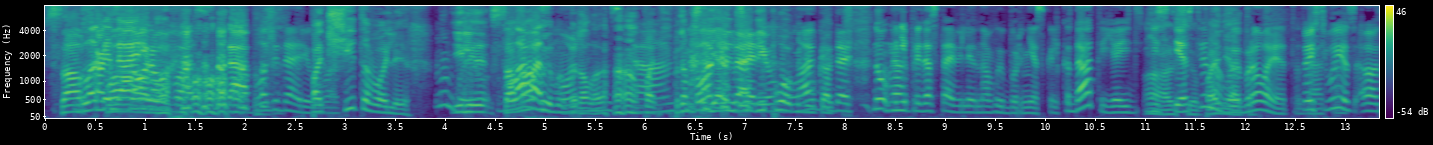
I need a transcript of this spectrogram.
Совпало. Благодарю вас. Да, благодарю вас. Подсчитывали? Ну, Или сама выбрала? да. Потому что я уже не помню, как... Ну, Да. мне предоставили на выбор несколько дат, и я, А, естественно, выбрала эту То есть вы а, с- а,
